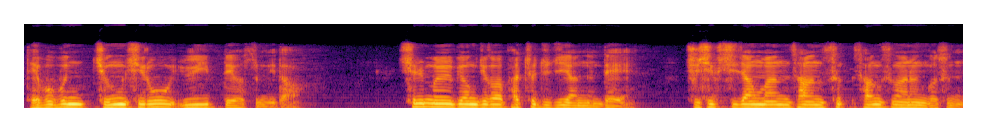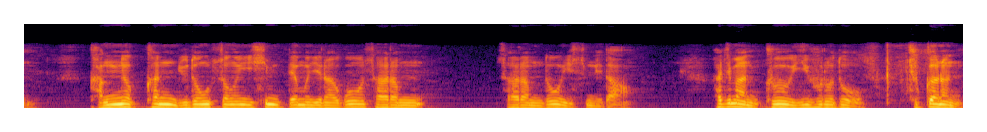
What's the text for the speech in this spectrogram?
대부분 증시로 유입되었습니다. 실물 경제가 받쳐주지 않는데 주식시장만 상승하는 것은 강력한 유동성의 힘 때문이라고 사람, 사람도 있습니다. 하지만 그 이후로도 주가는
